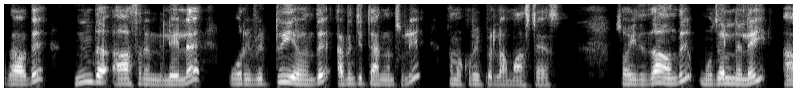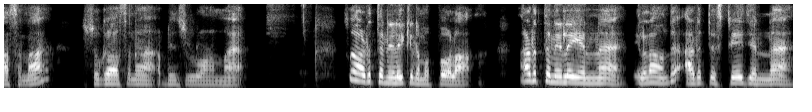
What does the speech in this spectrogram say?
அதாவது இந்த ஆசன நிலையில ஒரு வெற்றியை வந்து அடைஞ்சிட்டாங்கன்னு சொல்லி நம்ம குறிப்பிடலாம் மாஸ்டர்ஸ் ஸோ இதுதான் வந்து முதல் நிலை ஆசனா சுகாசனா அப்படின்னு சொல்லுவோம் நம்ம. ஸோ அடுத்த நிலைக்கு நம்ம போகலாம் அடுத்த நிலை என்ன? இல்லைன்னா வந்து அடுத்த ஸ்டேஜ் என்ன?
